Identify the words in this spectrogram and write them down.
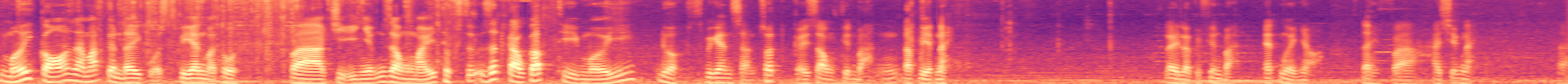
mới có ra mắt gần đây của Spigen mà thôi. Và chỉ những dòng máy thực sự rất cao cấp thì mới được Spigen sản xuất cái dòng phiên bản đặc biệt này. Đây là cái phiên bản S10 nhỏ. Đây và hai chiếc này. Đây.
